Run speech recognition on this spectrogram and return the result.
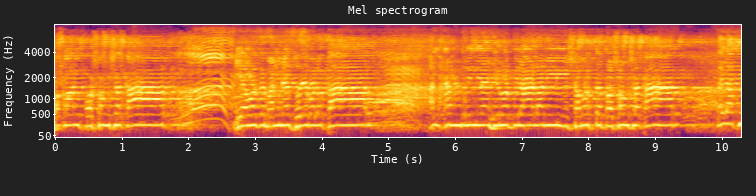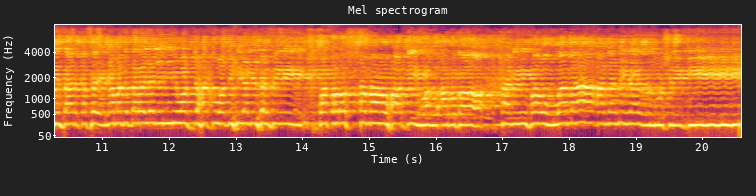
সকল প্রশংসা কার এই আওয়াজে মানি না জোরে বলো কার আলহামদুলিল্লাহ রবিল আলমিন, সমস্ত প্রশংসা কার? তাই আপনি যার কাছে নামাজে দাঁড়াইলেন ইন্নি ওয়াজ্জাহাতু ওয়াজহিয়া লিল্লাযী ফাতারাস সামাওয়াতি ওয়াল আরদা হানিফাও ওয়া মা আনা মিনাল মুশরিকিন।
